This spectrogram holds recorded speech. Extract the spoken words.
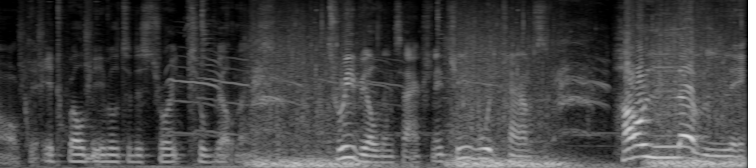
Okay, it will be able to destroy two buildings three buildings actually, three wood camps. How lovely!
